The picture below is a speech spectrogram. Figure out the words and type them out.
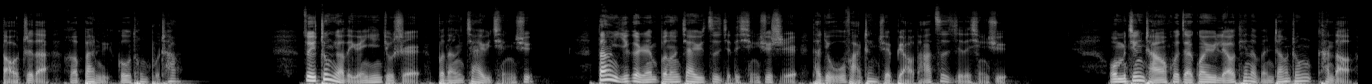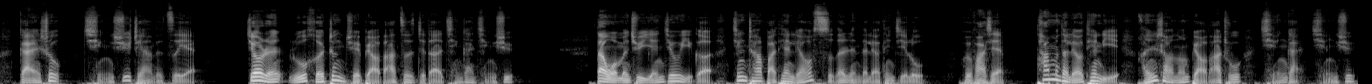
导致的和伴侣沟通不畅。最重要的原因就是不能驾驭情绪。当一个人不能驾驭自己的情绪时，他就无法正确表达自己的情绪。我们经常会在关于聊天的文章中看到“感受”“情绪”这样的字眼，教人如何正确表达自己的情感情绪。但我们去研究一个经常把天聊死的人的聊天记录，会发现。他们的聊天里很少能表达出情感情绪，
